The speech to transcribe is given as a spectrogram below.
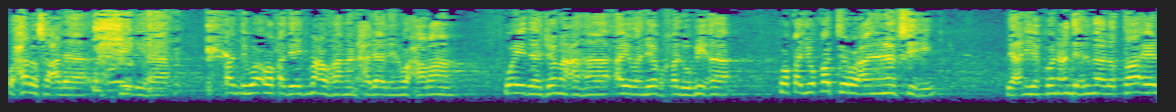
وحرص على تحصيلها قد وقد يجمعها من حلال وحرام وإذا جمعها أيضا يبخل بها وقد يقتر على نفسه. يعني يكون عنده المال الطائل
